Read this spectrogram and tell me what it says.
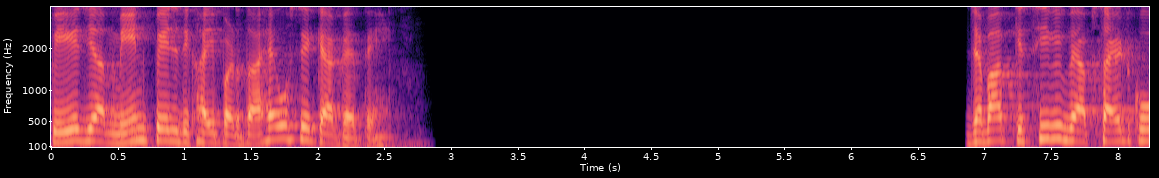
पेज या मेन पेज दिखाई पड़ता है, उसे क्या कहते हैं? जब आप किसी भी वेबसाइट को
